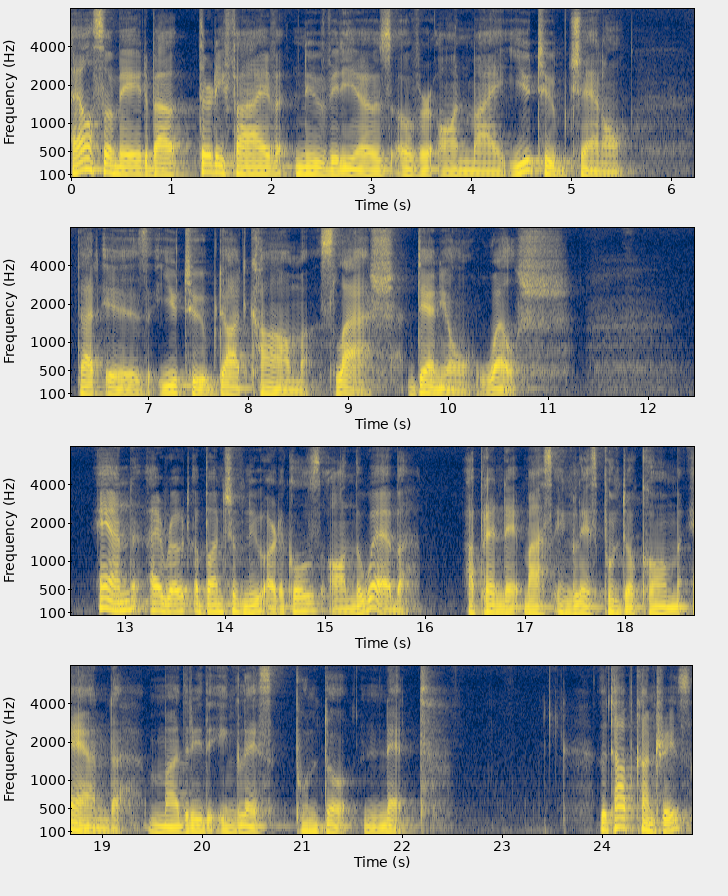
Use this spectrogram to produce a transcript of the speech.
I also made about 35 new videos over on my YouTube channel. That is youtube.com slash Daniel Welsch. And I wrote a bunch of new articles on the web aprendemasingles.com and madridingles.net. The top countries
